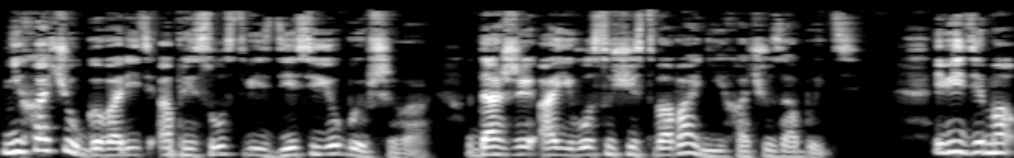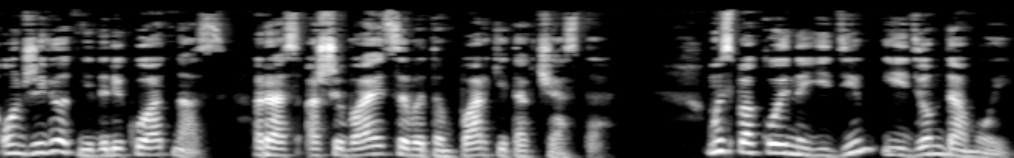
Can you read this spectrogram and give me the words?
Не хочу говорить о присутствии здесь ее бывшего, даже о его существовании хочу забыть. Видимо, он живет недалеко от нас, раз ошивается в этом парке так часто. Мы спокойно едим и идем домой,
